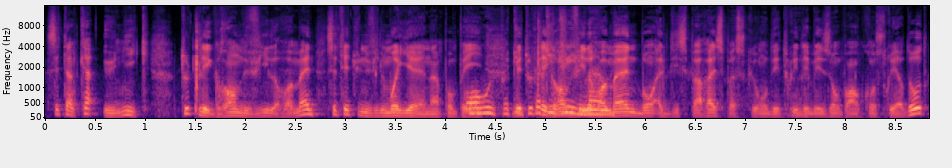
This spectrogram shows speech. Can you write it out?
c'est un cas unique. Toutes les grandes villes romaines, c'était une ville moyenne, hein, Pompéi, oh mais toutes les grandes villes romaines, bon, elles disparaissent parce qu'on détruit des maisons pour en construire d'autres.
